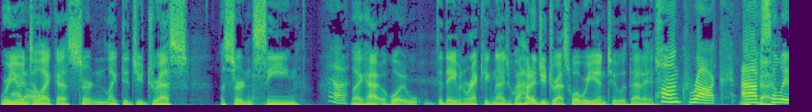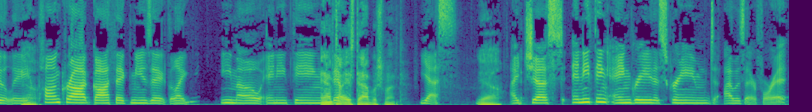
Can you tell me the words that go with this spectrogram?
Were you into all. like a certain like? Did you dress a certain scene? Yeah. Like how? What did they even recognize you? How did you dress? What were you into at that age? punk rock? Absolutely, Yeah. punk rock, gothic music, like emo, anything. Anti-establishment. yes. Yeah. I just anything angry that screamed, I was there for it.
